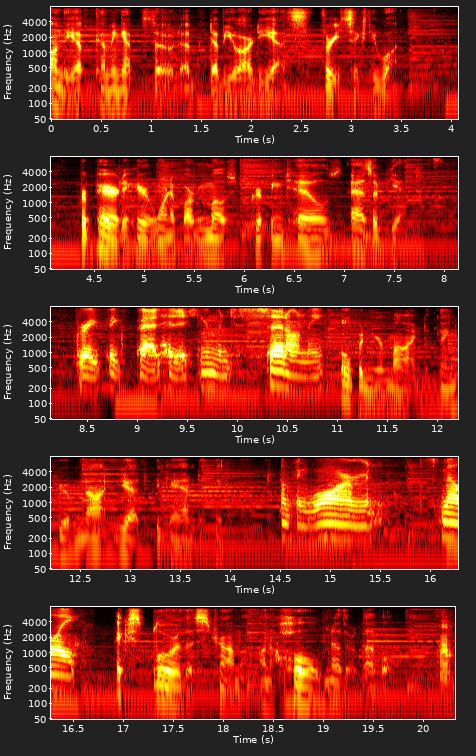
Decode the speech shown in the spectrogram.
on the upcoming episode of WRDS 361. Prepare to hear one of our most gripping tales as of yet. Great big fat headed human just sat on me. Open your mind to things you have not yet began to think about. Something warm and smelly. Explore this trauma on a whole nother level. That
